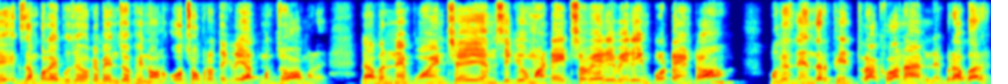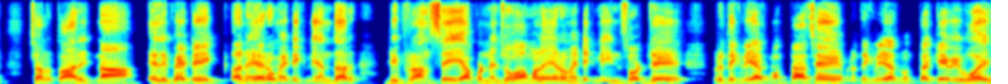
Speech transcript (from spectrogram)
એક્ઝામ્પલ આપ્યું છે. કે બેન્ઝોફિનોન. ઓછો પ્રતિક્રિયાત્મક જોવા મળે. એટલે આ બંને પોઈન્ટ છે એ એમસીક્યુ માટે ઇટ્સ વેરી વેરી ઇમ્પોર્ટન્ટ મગજની અંદર ફિટ રાખવાના એમને, બરાબર? ચાલો, તો આ રીતના એલિફેટિક અને એરોમેટિકની અંદર ડિફરન્સ છે એ આપણને જોવા મળે. એરોમેટિકની ઇનશોર્ટ જે પ્રતિક્રિયાત્મકતા છે પ્રતિક્રિયાત્મકતા કેવી હોય,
